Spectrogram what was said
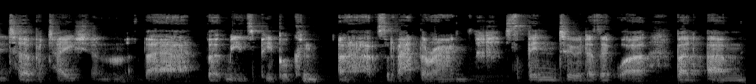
interpretation there that means people can uh, sort of add their own spin to it, as it were. But um,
